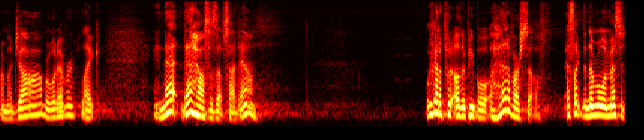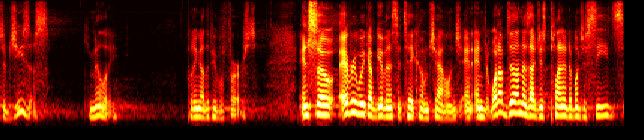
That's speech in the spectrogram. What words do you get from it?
or my job, or whatever. Like, and that, that house is upside down. We've got to put other people ahead of ourselves. That's like the number one message of Jesus humility, putting other people first. And so every week I've given us a take home challenge. And, and what I've done is I just planted a bunch of seeds.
